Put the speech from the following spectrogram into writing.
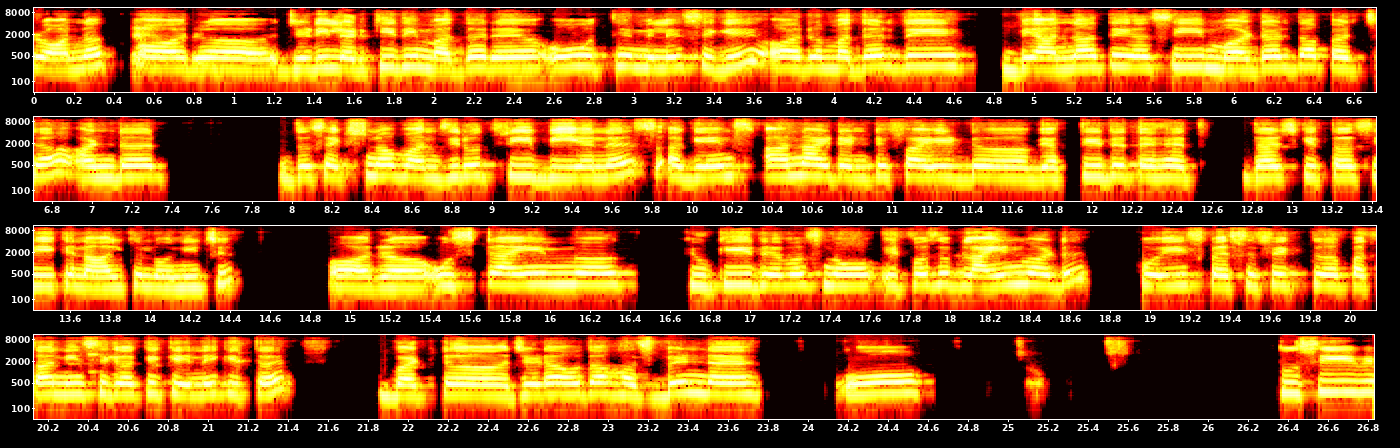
ਰੌਨਕ ਔਰ ਅ, ਜਿਹੜੀ ਲੜਕੀ ਦੀ ਮਦਰ ਹੈ ਉਹ ਉੱਥੇ ਮਿਲੇ ਸੀਗੇ ਔਰ ਮਦਰ ਦੇ ਬਿਆਨਾਂ ਤੇ ਅਸੀਂ ਮਰਡਰ ਦਾ ਪਰਚਾ under the section of 103 BNS against unidentified ਵਿਅਕਤੀ ਦੇ ਤਹਿਤ ਦਰਜ ਕੀਤਾ ਸੀ ਕਨਾਲ ਕਲੋਨੀ ਚ ਔਰ ਅ, ਉਸ ਟਾਈਮ ਕਿਉਂਕਿ there was no it was a blind murder ਕੋਈ ਸਪੈਸੀਫਿਕ ਪਤਾ ਨਹੀਂ ਸੀਗਾ ਕਿ ਕਿਹਨੇ ਕੀਤਾ ਬਟ ਜਿਹੜਾ ਉਹਦਾ ਹਸਬੰਡ ਹੈ, ਉਹ ਤੁਸੀਂ ਵੀ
